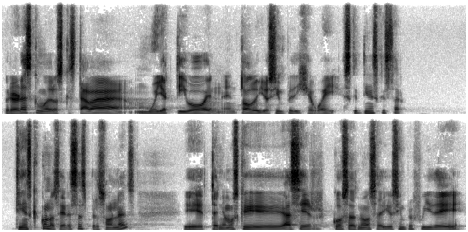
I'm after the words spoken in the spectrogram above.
pero eras como de los que estaba muy activo en, en todo. Y yo siempre dije, güey, es que tienes que estar, tienes que conocer a esas personas, eh, tenemos que hacer cosas, ¿no? O sea, yo siempre fui de,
